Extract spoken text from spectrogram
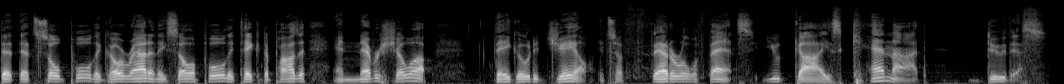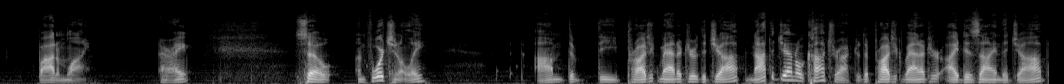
that, that sold pool. They go around and they sell a pool, they take a deposit and never show up. They go to jail. It's a federal offense. You guys cannot do this. Bottom line. All right? So, unfortunately, I'm the, the project manager of the job, not the general contractor, the project manager. I designed the job.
